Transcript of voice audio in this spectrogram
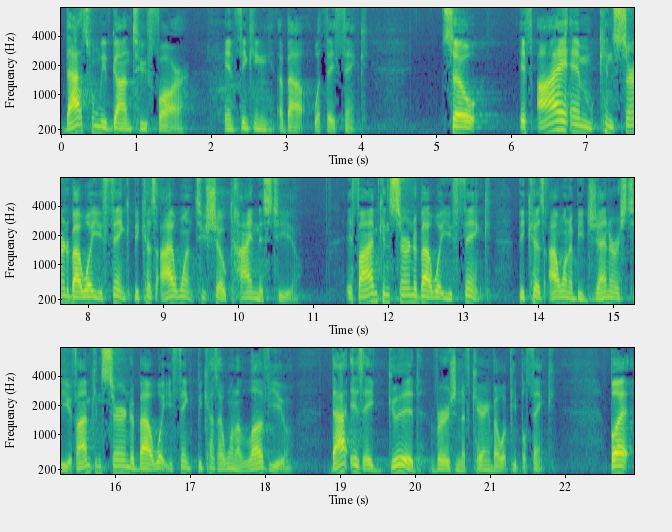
that's when we've gone too far in thinking about what they think. So, if I am concerned about what you think because I want to show kindness to you, if I'm concerned about what you think because I want to be generous to you, if I'm concerned about what you think because I want to love you, that is a good version of caring about what people think. But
